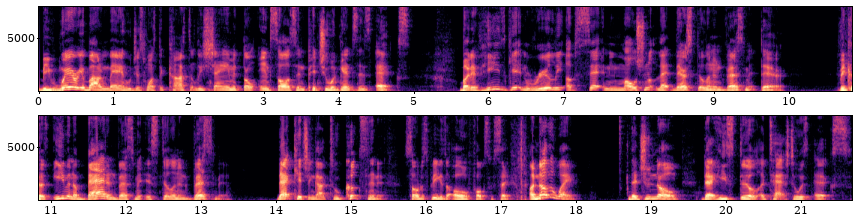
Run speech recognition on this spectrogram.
be wary about a man who just wants to constantly shame and throw insults and pit you against his ex. But if he's getting really upset and emotional, that there's still an investment there. Because even a bad investment is still an investment. That kitchen got two cooks in it, so to speak, as the old folks would say. Another way that you know that he's still attached to his ex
